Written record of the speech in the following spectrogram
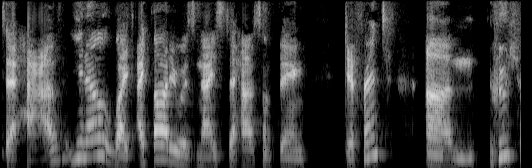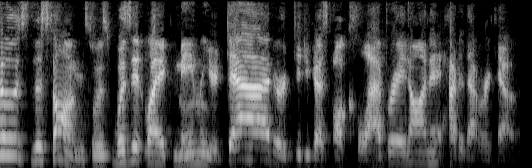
to have. You know, like I thought it was nice to have something different. Um, who chose the songs? Was was it like mainly your dad, or did you guys all collaborate on it? How did that work out?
